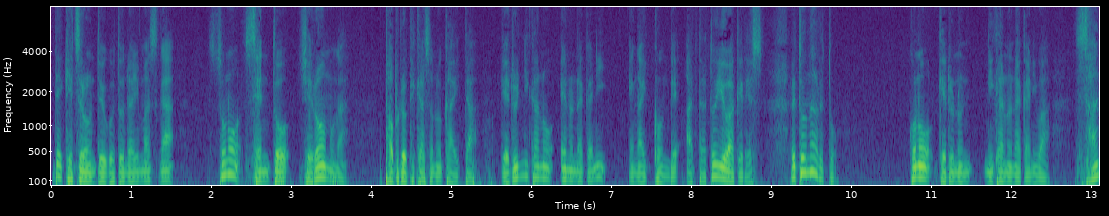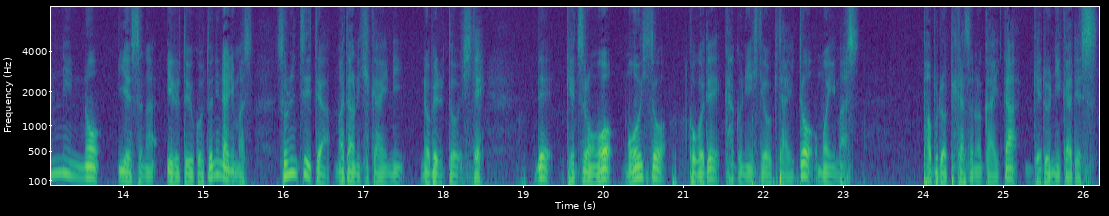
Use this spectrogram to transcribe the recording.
で結論ということになりますがそのセント・ジェロームがパブロ・ピカソの描いたゲルニカの絵の中に描き込んであったというわけです。となると、このゲルニカの中には3人のイエスがいるということになります。それについてはまたの機会に述べるとして、で、結論をもう一度ここで確認しておきたいと思います。パブロ・ピカソの描いたゲルニカです。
